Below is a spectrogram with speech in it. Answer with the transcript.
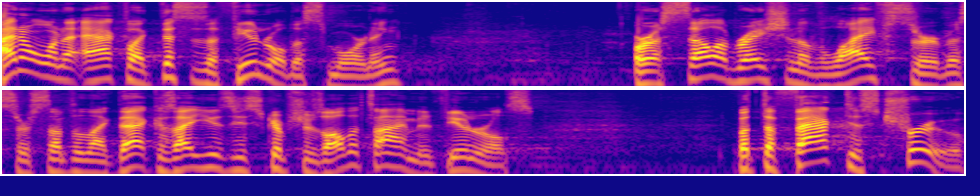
I don't want to act like this is a funeral this morning or a celebration of life service or something like that, because I use these scriptures all the time in funerals. But the fact is true.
